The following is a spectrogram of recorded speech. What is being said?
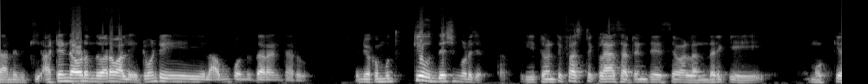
దానికి అటెండ్ అవ్వడం ద్వారా వాళ్ళు ఎటువంటి లాభం పొందుతారంటారు? దీని యొక్క ముఖ్య ఉద్దేశం కూడా చెప్తారు. ఈ ట్వంటీ ఫస్ట్ క్లాస్ అటెండ్ చేసే వాళ్ళందరికీ ముఖ్య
